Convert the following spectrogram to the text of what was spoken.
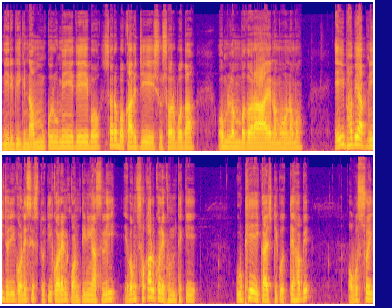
নির্বিঘ্নম কুরু মে দেব সর্বকার্যেষু সর্বদা। ওম লম্বদরায় নমো নম। এইভাবে আপনি যদি গণেশের স্তুতি করেন কন্টিনিউয়াসলি এবং সকাল করে ঘুম থেকে উঠে এই কাজটি করতে হবে, অবশ্যই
